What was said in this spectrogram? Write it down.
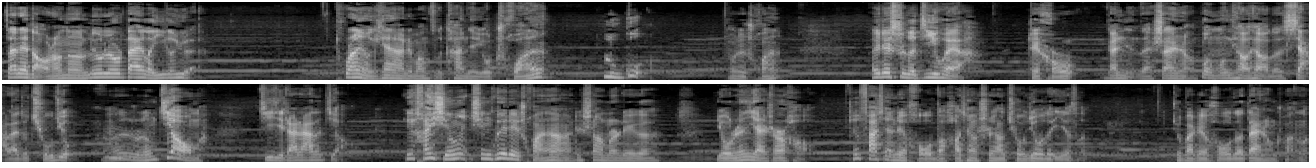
在这岛上呢，溜溜待了一个月。突然有一天啊，这王子看见有船路过，有这船，哎，这是个机会啊！这猴赶紧在山上蹦蹦跳跳的下来就求救，啊，能叫嘛，叽叽喳喳的叫。哎，还行，幸亏这船啊，这上面这个有人眼神好，真发现这猴子好像是要求救的意思，就把这猴子带上船了。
